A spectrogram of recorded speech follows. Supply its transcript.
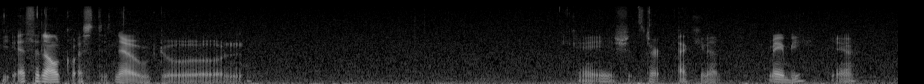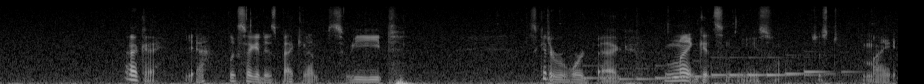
The ethanol quest is now done. Okay, you should start backing up. Maybe, yeah. Okay, yeah. Looks like it is backing up. Sweet. Let's get a reward bag. We might get something useful. Just might.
